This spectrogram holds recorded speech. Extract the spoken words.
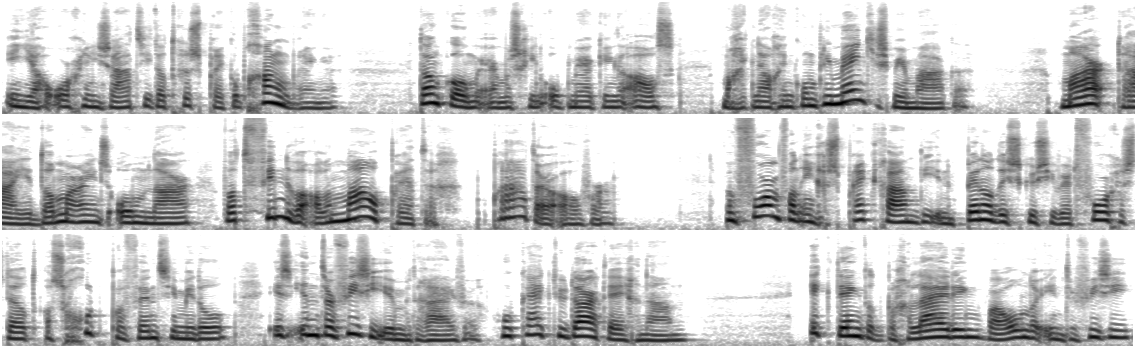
in jouw organisatie dat gesprek op gang brengen? Dan komen er misschien opmerkingen als: mag ik nou geen complimentjes meer maken? Maar draai je dan maar eens om naar: wat vinden we allemaal prettig? Praat erover. Een vorm van in gesprek gaan die in een paneldiscussie werd voorgesteld als goed preventiemiddel is intervisie in bedrijven. Hoe kijkt u daar tegenaan? Ik denk dat begeleiding, waaronder intervisie,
